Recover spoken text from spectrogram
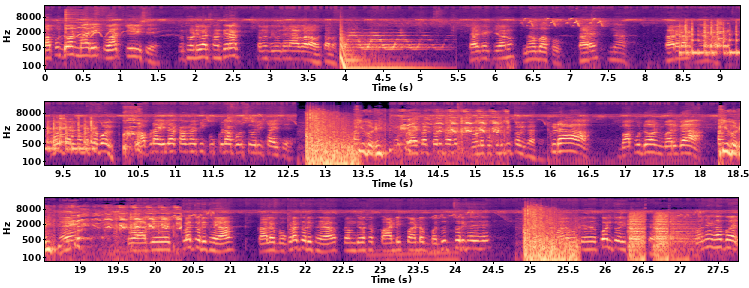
બાપુ ડોન મારી એક વાત કેવી છે? તું થોડી વાર શાંતિ રાખ તમે બે જણા આગળ આવો ચાલો. તારે કઈ કહેવાનું? ના બાપુ. તારે? ના. તારે ના? બોલ તારી સમસ્યા બોલ. આપણા ઇલાકામાંથી કુકડા બહુ ચોરી થાય છે. કુકડા એકલા ચોરી થાય જોડે કુકડી બી ચોરી થાય કુકડા બાપુ ડોન મરગા તો આજે કુકડા ચોરી થયા કાલે બોકડા ચોરી થયા પ્રમ દિવસે પાડી પાડો બધું જ ચોરી થયું છે. મારે કોણ ચોરી કરે છે? કોને ખબર.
